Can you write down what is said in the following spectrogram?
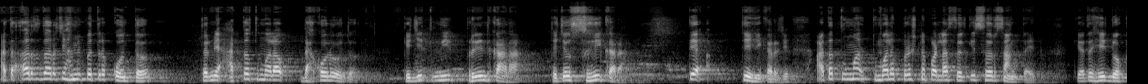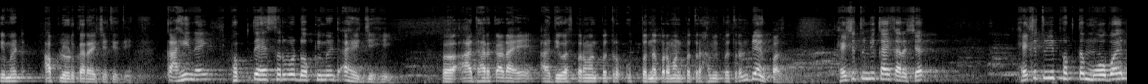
आता अर्जदाराचे हमीपत्र कोणतं? तर मी आत्ता तुम्हाला दाखवलं होतं की जे तुम्ही प्रिंट काढा त्याच्यावर सही करा. ते ते हे करायचे. आता तुम्हा तुम्हाला प्रश्न पडला असेल की सर सांगतायत की आता हे डॉक्युमेंट अपलोड करायचे तिथे. काही नाही फक्त हे सर्व डॉक्युमेंट आहेत जे हे. आधार कार्ड आहे आदिवास प्रमाणपत्र उत्पन्न प्रमाणपत्र हमीपत्र आणि बँक पासबुक. ह्याचे तुम्ही काय करायच्यात? ह्याचे तुम्ही फक्त मोबाईल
